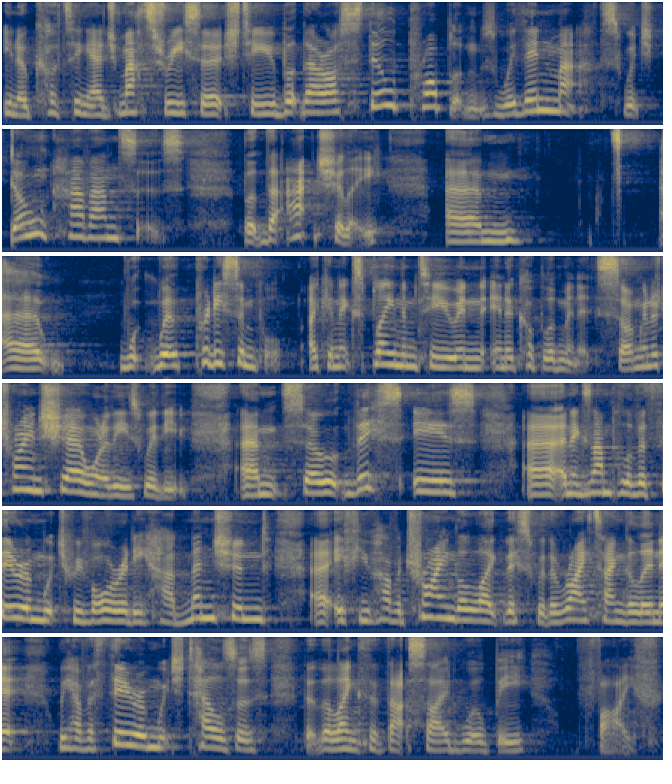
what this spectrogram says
you know, cutting edge maths research to you, but there are still problems within maths which don't have answers, but that actually um, uh, we're pretty simple. I can explain them to you in, in a couple of minutes. So I'm going to try and share one of these with you. Um, so this is uh, an example of a theorem which we've already had mentioned. Uh, if you have a triangle like this with a right angle in it, we have a theorem which tells us that the length of that side will be 5.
